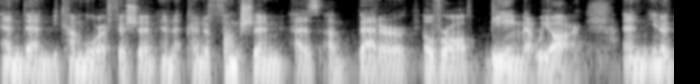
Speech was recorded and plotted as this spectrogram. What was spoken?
and then become more efficient and kind of function as a better overall being that we are. And, you know,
